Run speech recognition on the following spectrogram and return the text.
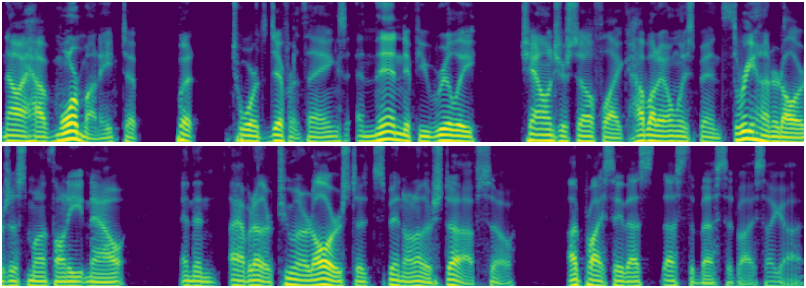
now I have more money to put towards different things. And then if you really challenge yourself, like, how about I only spend $300 this month on eating out? And then I have another $200 to spend on other stuff. So I'd probably say that's, that's the best advice I got.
